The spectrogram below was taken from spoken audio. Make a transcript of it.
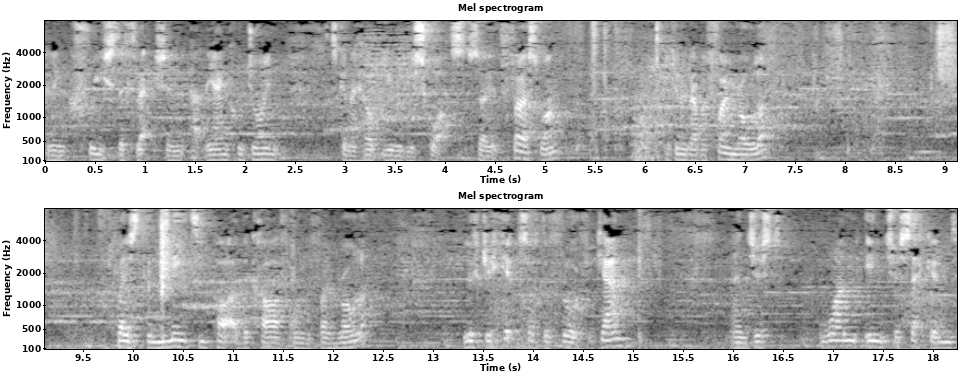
and increase the flexion at the ankle joint, it's going to help you with your squats. So the first one, you're going to grab a foam roller Place the meaty part of the calf on the foam roller. Lift your hips off the floor if you can. And just one inch a second,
